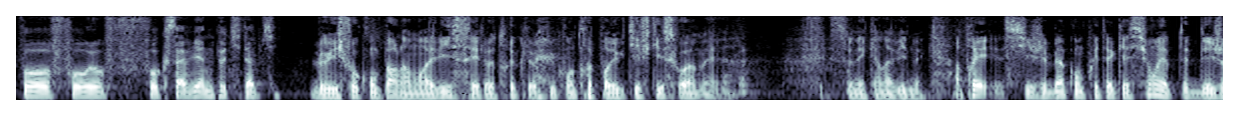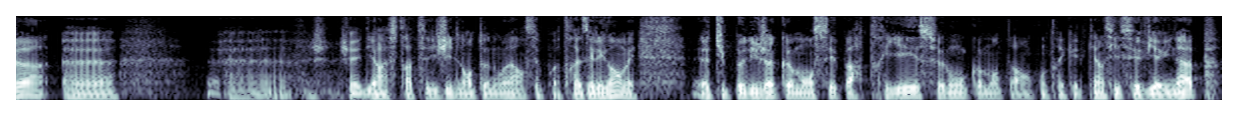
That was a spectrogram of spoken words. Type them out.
Faut, faut, faut que ça vienne petit à petit. Le il faut qu'on parle, à mon avis, c'est le truc le plus contre-productif qui soit, mais ce n'est qu'un avis de mec. Après, si j'ai bien compris ta question, il y a peut-être déjà, euh, euh, j'allais dire la stratégie de l'entonnoir, c'est pas très élégant, mais euh, tu peux déjà commencer par trier selon comment tu as rencontré quelqu'un. Si c'est via une app,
